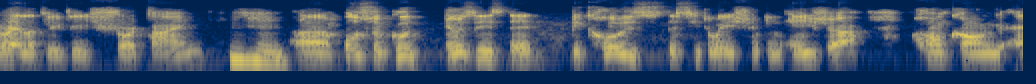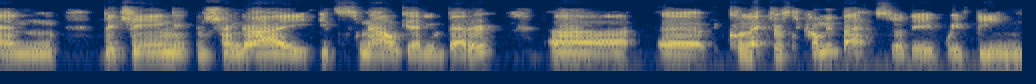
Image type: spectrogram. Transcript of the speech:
relatively short time. Mm-hmm. Uh, also, good news is that because the situation in Asia, Hong Kong and Beijing and Shanghai, it's now getting better. Uh, uh, collectors are coming back, so they we've been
